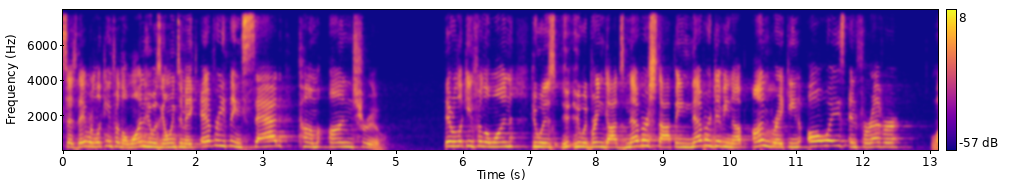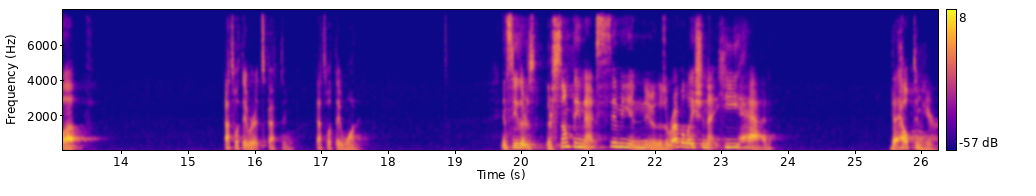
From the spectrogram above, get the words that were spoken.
says they were looking for the one who was going to make everything sad come untrue. They were looking for the one who, was, who would bring God's never stopping, never giving up, unbreaking, always and forever love. That's what they were expecting. That's what they wanted. And see, there's, there's something that Simeon knew. There's a revelation that he had that helped him here.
